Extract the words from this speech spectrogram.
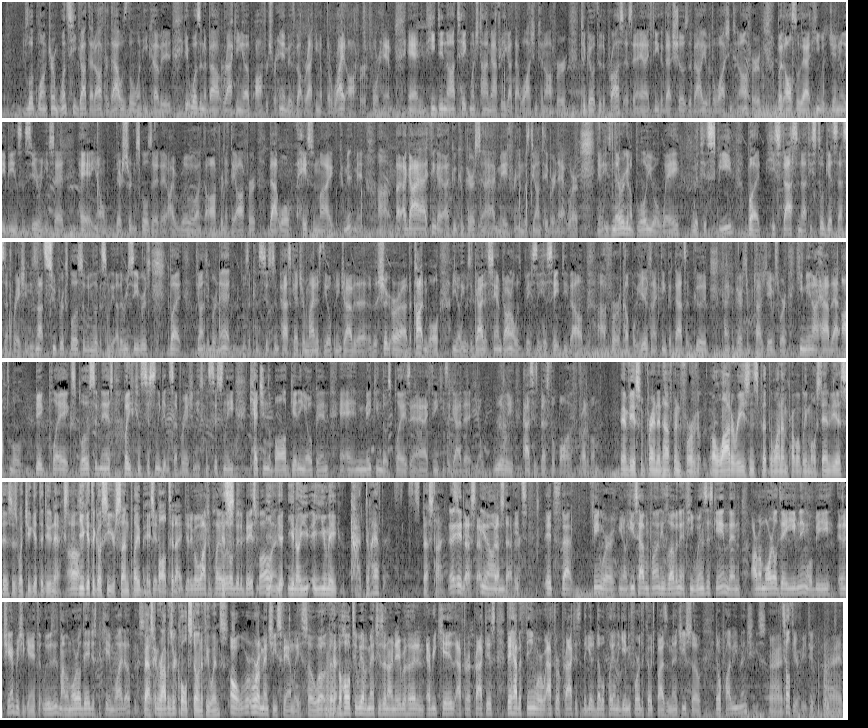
look long term. Once he got that offer, that was the one he coveted. It wasn't about racking up offers for him, it was about racking up the right offer for him. And he did not take much time after he got that Washington offer to go through the process. And, I think that that shows the value of the Washington offer, but also that he was genuinely being sincere when he said, hey, you know, there's certain schools that I really would like to offer, and if they offer, that will hasten my commitment. Um, a, a, guy, I think a, a good comparison I, I made for him was Deontay Burnett, where, you know, he's never going to blow you away with his speed, but he's fast enough. He still gets that separation. He's not super explosive when you look at some of the other receivers, but Deontay Burnett was a consistent pass catcher, minus the opening drive of the, the sugar or uh, the Cotton Bowl. You know, he was a guy that Sam Darnold was basically his safety valve uh, for a couple years, and I think that that's a good kind of comparison for Taj Davis, where he may not have that optimal big play explosiveness, but he's consistently getting separation. He's consistently catching the ball, getting open, and, and making those plays. And, and I think he's a guy that you know really has his best football in front of him envious of Brandon Huffman for a lot of reasons, but the one I'm probably most envious is is what you get to do next. Oh. You get to go see your son play baseball get, tonight. Get to go watch him play a it's, little bit of baseball. You, you, know, you you make God. Do I have to? It's best time. It's it best ever. You know, best ever. It's it's that thing where you know he's having fun, he's loving it. If he wins this game, then our Memorial Day evening will be in a championship game. If it loses, my Memorial Day just became wide open. So. Baskin Robbins or Cold Stone if he wins? Oh, we're, we're a Menchie's family, so okay. the, the, whole team. We have a Menchie's in our neighborhood, and every kid after a practice, they have a thing where after a practice, if they get a double play in the game before, the coach buys a Menchie. So it'll probably be Menchie's. All right, it's healthier for you too. All right.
